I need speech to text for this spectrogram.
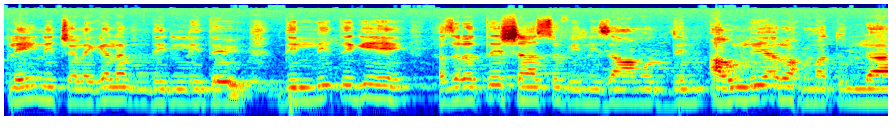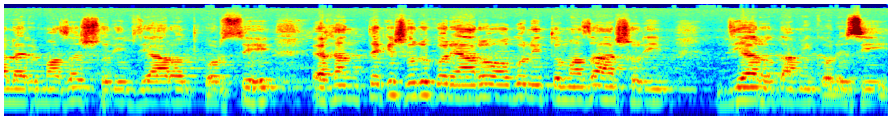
প্লেনে চলে গেলাম দিল্লিতে। দিল্লিতে গিয়ে হজরতে শাহ সুফি নিজামুদ্দিন আউলিয়া রহমাতুল্লাহ আলের মাজার শরীফ জিয়ারত করছি। এখান থেকে শুরু করে আরও অগণিত মাজার শরীফ জিয়ারত আমি করেছি।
